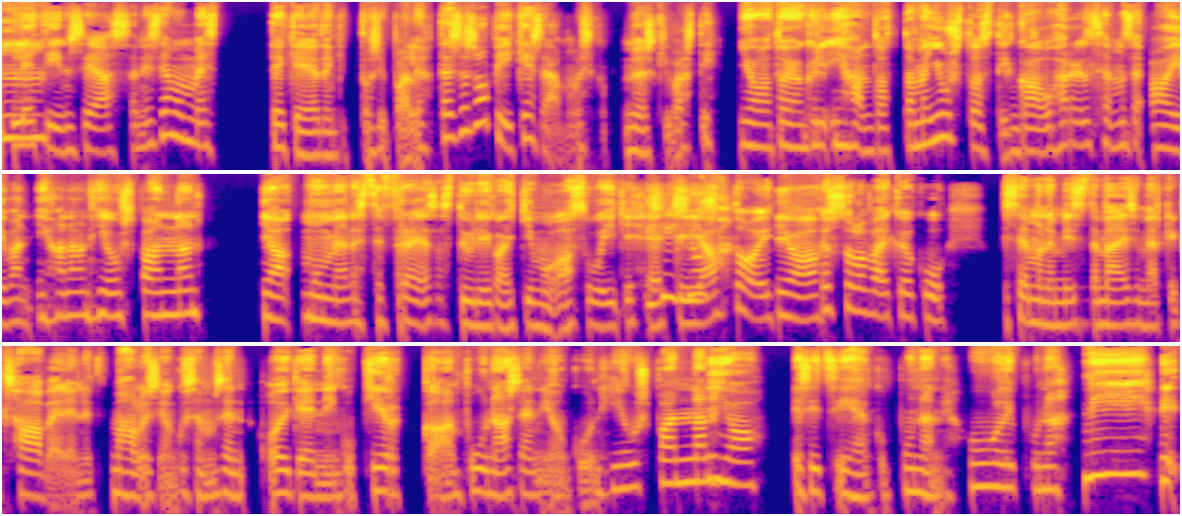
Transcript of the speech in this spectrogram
Mm. letin seassa, niin se mun mielestä tekee jotenkin tosi paljon. Tai se sopii kesään myös kivasti. Joo, toi on kyllä ihan totta. Mä just ostin Kauharilta semmoisen aivan ihanan hiuspannan. Ja mun mielestä se freesasi yli kaikki mun asuikin heti. Siis ja... just toi. Joo. Jos sulla on vaikka joku semmoinen, mistä mä esimerkiksi haaveilen nyt, että mä haluaisin jonkun semmoisen oikein niin kuin kirkkaan punaisen jonkun hiuspannan. Joo. Ja sitten siihen kun punainen huulipuna. Niin, Niin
